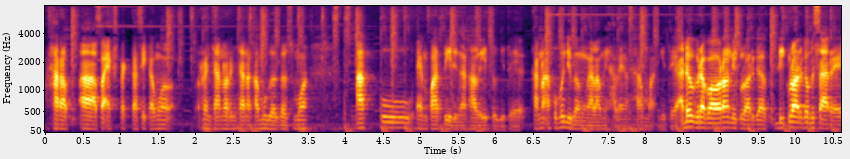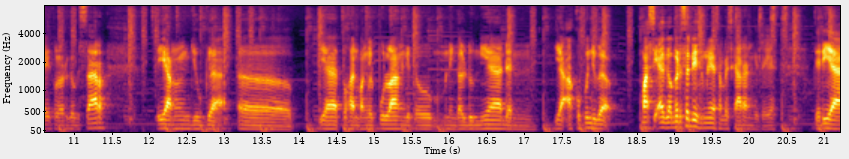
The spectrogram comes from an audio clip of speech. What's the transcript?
harap apa ekspektasi kamu rencana-rencana kamu gagal semua aku empati dengan hal itu gitu ya. Karena aku pun juga mengalami hal yang sama gitu ya. Ada beberapa orang di keluarga di keluarga besar ya keluarga besar yang juga uh, ya Tuhan panggil pulang gitu meninggal dunia dan ya aku pun juga masih agak bersedih sebenarnya sampai sekarang gitu ya. Jadi ya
